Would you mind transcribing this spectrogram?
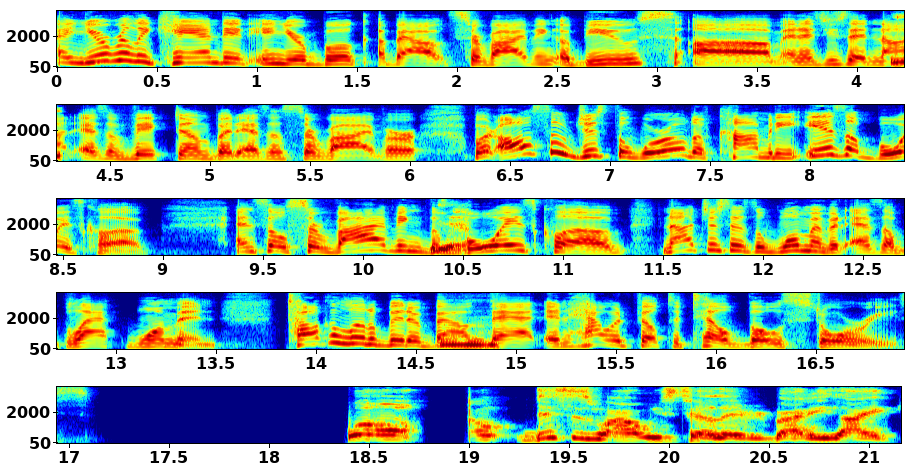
And you're really candid in your book about surviving abuse. Um, and as you said, not as a victim, but as a survivor. But also just the world of comedy is a boys' club. And so surviving the yeah. boys' club, not just as a woman, but as a black woman. Talk a little bit about mm-hmm. that and how it felt to tell those stories. Well, this is why I always tell everybody like,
